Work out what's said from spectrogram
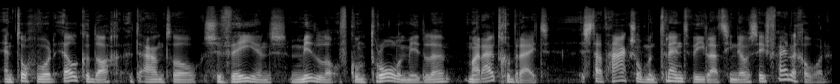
En toch wordt elke dag het aantal surveillance middelen of controlemiddelen maar uitgebreid. Staat haaks op een trend die laat zien dat we steeds veiliger worden.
